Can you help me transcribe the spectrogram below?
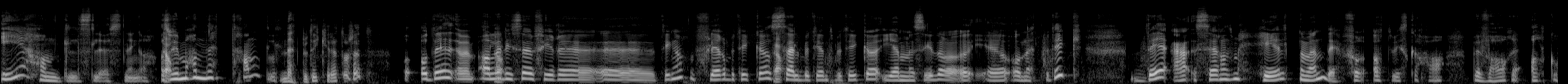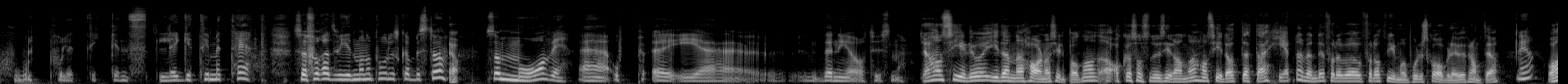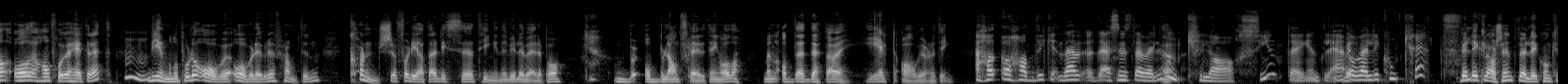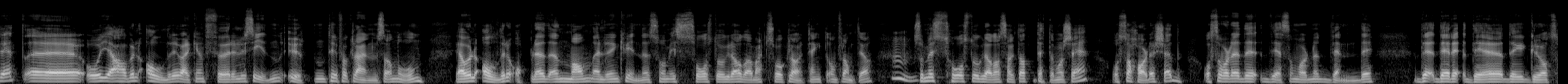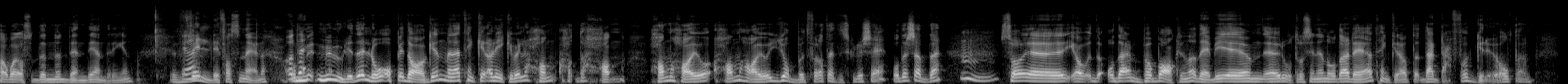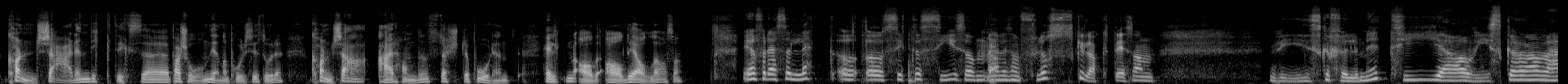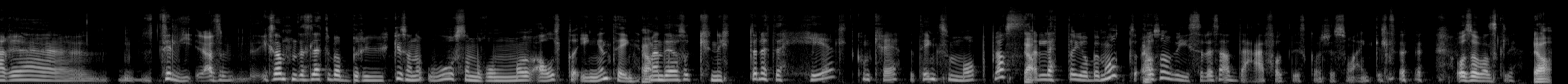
e-handelsløsninger. Altså Ja. vi må ha netthandel. Nettbutikk, rett og slett. Og- det, eh, alle disse fire eh, tinga, flere butikker, Ja. selvbetjente butikker, hjemmesider og, eh, og nettbutikk, det er, ser han som helt nødvendig for at vi skal ha, bevare alkoholpolitikkens legitimitet. Så for at Vinmonopolet skal bestå, Ja. så må vi eh, opp eh, i eh, det nye årtusenet. Ja, Han sier det jo i denne Haren og skilpadden, akkurat sånn som du sier, Anne. Han sier at dette er helt nødvendig for, å- for at Vinmonopolet skal overleve i framtida. Ja. Og, han- og han får jo helt rett. Vinmonopolet over, overlever i framtiden kanskje fordi at det er disse tingene vi leverer på. Ja. Og blant flere ting òg, da. Men at det, dette er helt avgjørende ting. Ikke, det jeg syns det er veldig sånn klarsynt, egentlig, og veldig konkret. Veldig klarsynt, veldig konkret. eh, Og jeg har vel aldri, verken før eller siden, uten til forkleinelse av noen, jeg har vel aldri opplevd en mann eller en kvinne som i så stor grad har vært så klartenkt om framtida. Som i så stor grad har sagt at dette må skje, og så har det skjedd. Og så var det det, det som var nødvendig. Det, det, det, det Gråt sa, var også den nødvendige endringen. Veldig fascinerende. Og Og, det- mulig det lå oppi i dagen, men jeg tenker allikevel han, han, han, har jo, han har jo jobbet for at dette skulle skje, og det skjedde. Så, eh, ja, og det er på bakgrunn av det vi eh, roter oss inn i nå, det er det jeg tenker at det er derfor Grøholt eh, kanskje er den viktigste personen gjennom Pols historie. Kanskje er han den største polhelten av, av de alle, altså. Ja, for det er så lett å, å sitte og si sånn, Ja. litt sånn floskelaktig sånn Vi skal følge med tida, og vi skal være til Altså, ikke sant. Det er så lett å bare bruke sånne ord som rommer alt og ingenting. Ja. Men det å knytte det til helt konkrete ting som må på plass, Ja. er lett å jobbe mot. Og så viser det seg at det er faktisk kanskje så enkelt. og så vanskelig. Ja.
